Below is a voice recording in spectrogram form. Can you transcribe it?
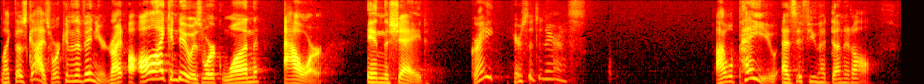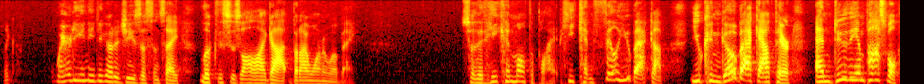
Like those guys working in the vineyard, right? All I can do is work one hour in the shade. Great, here's the denarius. I will pay you as if you had done it all. Like, where do you need to go to Jesus and say, look, this is all I got, but I want to obey? So that he can multiply it. He can fill you back up. You can go back out there and do the impossible.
